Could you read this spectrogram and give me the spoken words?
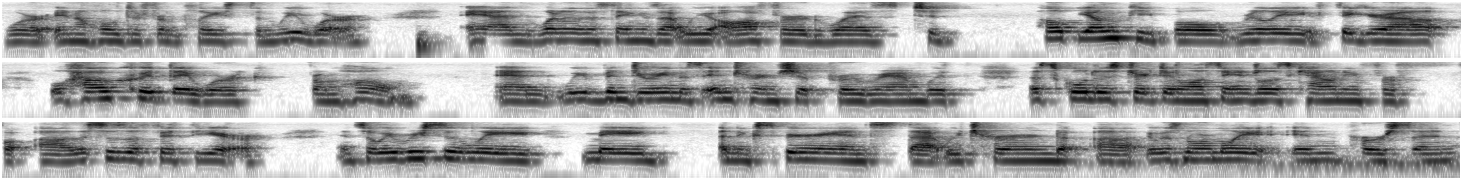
were in a whole different place than we were. And one of the things that we offered was to help young people really figure out, well, how could they work from home? And we've been doing this internship program with a school district in Los Angeles County for uh, this is a fifth year. And so we recently made an experience that we turned, uh, it was normally in person,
